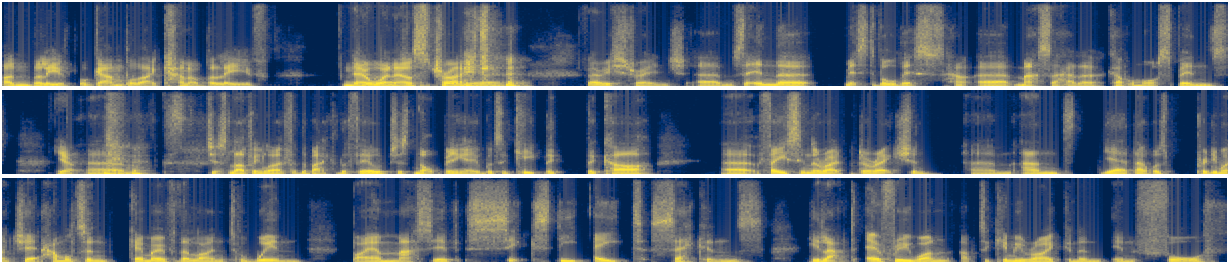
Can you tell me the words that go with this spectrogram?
unbelievable gamble that I cannot believe no one else tried. Yeah. Very strange. Um, so in the midst of all this, uh, Massa had a couple more spins. Yeah. um, just loving life at the back of the field, just not being able to keep the, the car uh, facing the right direction. Um, and yeah, that was pretty much it. Hamilton came over the line to win by a massive 68 seconds. He lapped everyone up to Kimi Raikkonen in fourth.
